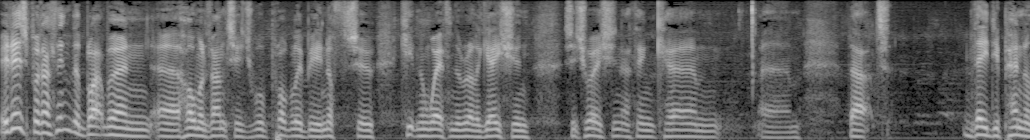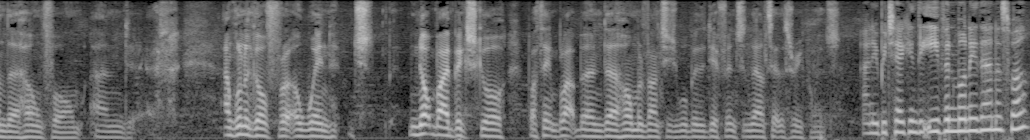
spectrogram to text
It is, but I think the Blackburn uh, home advantage will probably be enough to keep them away from the relegation situation. I think um, um, that they depend on their home form, and I'm going to go for a win. Not by a big score, but I think Blackburn, their home advantage will be the difference, and they'll take the three points. And you'll be taking the even money then as well?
